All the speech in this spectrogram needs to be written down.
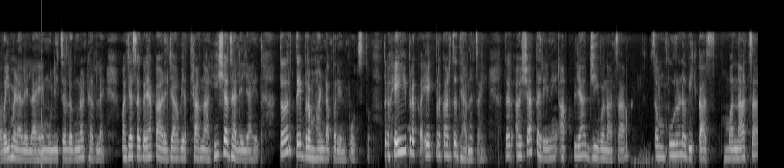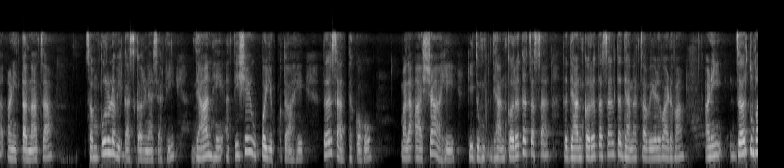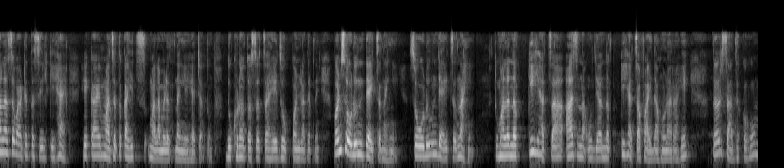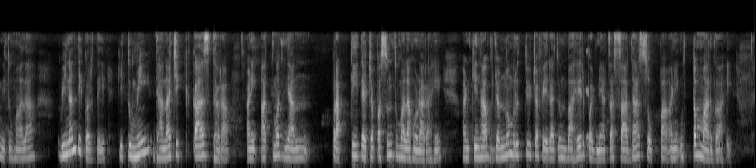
जावई मिळालेला आहे मुलीचं लग्न ठरलं आहे माझ्या सगळ्या काळजा व्यथ्या नाहीशा झालेल्या आहेत. तर ते ब्रह्मांडापर्यंत पोचतं तर हेही प्रका एक प्रकारचं ध्यानच आहे. तर अशा तऱ्हेने आपल्या जीवनाचा संपूर्ण विकास मनाचा आणि तनाचा संपूर्ण विकास करण्यासाठी ध्यान हे अतिशय उपयुक्त आहे. तर साधक हो मला आशा आहे की तुम ध्यान करतच असाल. तर ध्यान करत असाल तर ध्यानाचा वेळ वाढवा. आणि जर तुम्हाला असं वाटत असेल की ह्या हे काय माझं तर काहीच मला मिळत नाही आहे ह्याच्यातून. दुखणं तसंच आहे झोप पण लागत नाही. पण सोडून द्यायचं नाही सोडून द्यायचं नाही. तुम्हाला नक्की ह्याचा आज ना उद्या नक्की ह्याचा फायदा होणार आहे. तर साधक हो मी तुम्हाला विनंती करते की तुम्ही ध्यानाची कास धरा आणि आत्मज्ञान प्राप्ती त्याच्यापासून तुम्हाला होणार आहे. आणखीन हा जन्ममृत्यूच्या फेऱ्यातून बाहेर पडण्याचा साधा सोपा आणि उत्तम मार्ग आहे.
